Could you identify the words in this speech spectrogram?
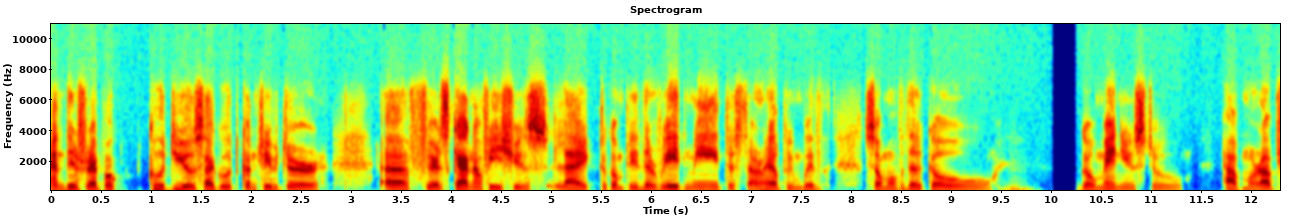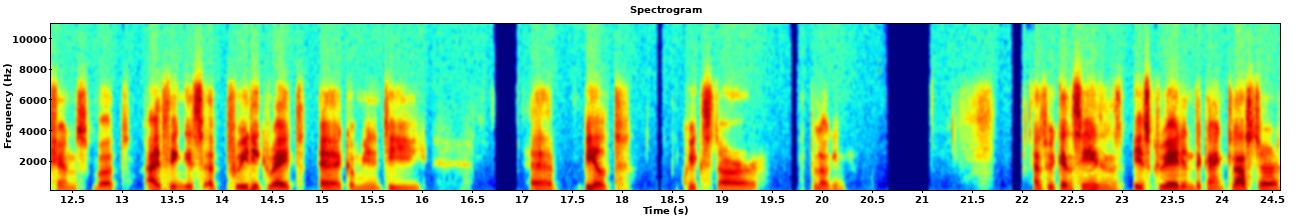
And this repo could use a good contributor uh, first kind of issues like to complete the README, to start helping with some of the Go, Go menus to have more options. But I think it's a pretty great uh, community uh, built quick start plugin. As we can see, it's creating the kind cluster,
